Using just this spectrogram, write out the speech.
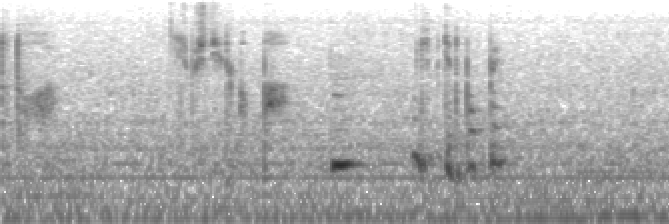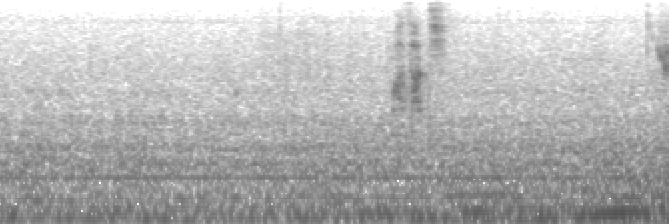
多多，你是不是姐的宝宝？嗯，你是不是姐的宝贝？马萨基，全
